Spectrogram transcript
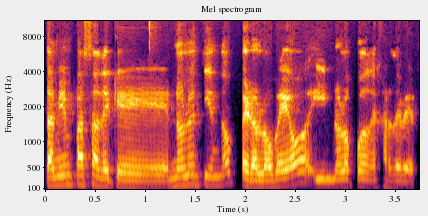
también pasa de que no lo entiendo, pero lo veo y no lo puedo dejar de ver.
